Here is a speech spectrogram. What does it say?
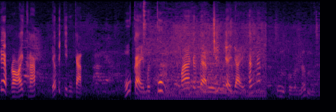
เรียบร้อยครับ เดี๋ยวไปกินกัน หมูไก่หมึกกุ้งมากันแบบชิ้นใหญ่ ๆ ทั้งนั้น ซึ่งตัวเริ่มเลย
